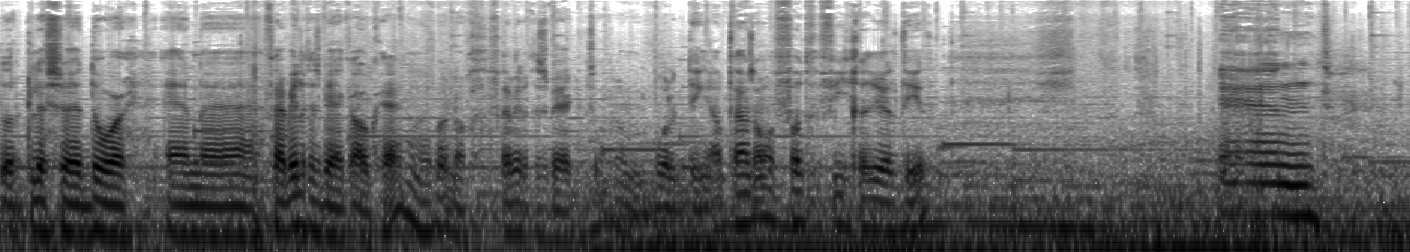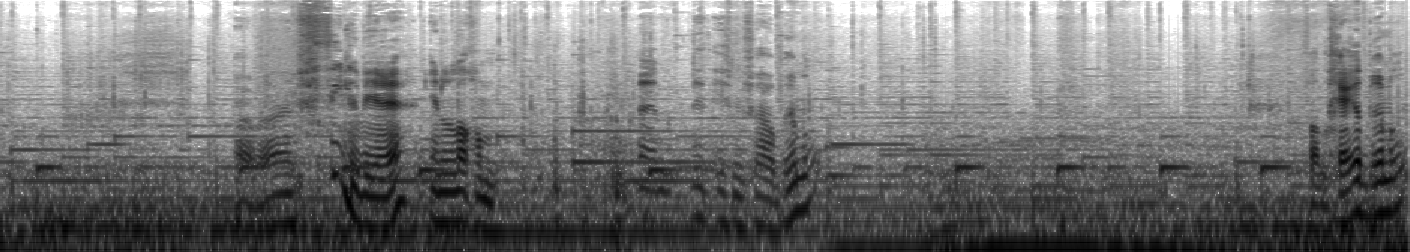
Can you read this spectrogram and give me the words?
Door de klussen door. En uh, vrijwilligerswerk ook. Hè? Dan heb ik ook nog vrijwilligerswerk. Dat is ook een behoorlijk ding. Trouwens allemaal fotografie gerelateerd. En Oh, file weer hè, in Lochem. En dit is mevrouw Brummel. Van Gerrit Brummel.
